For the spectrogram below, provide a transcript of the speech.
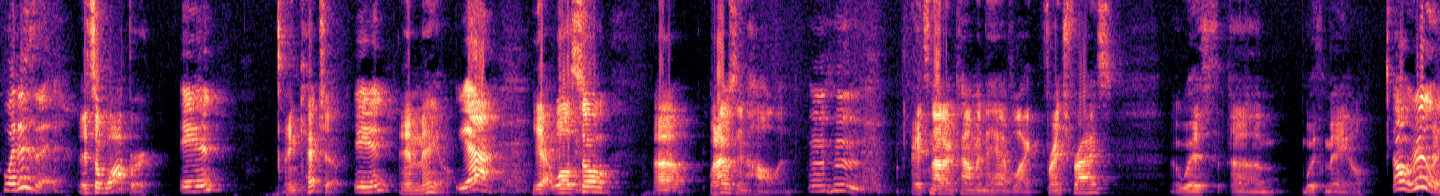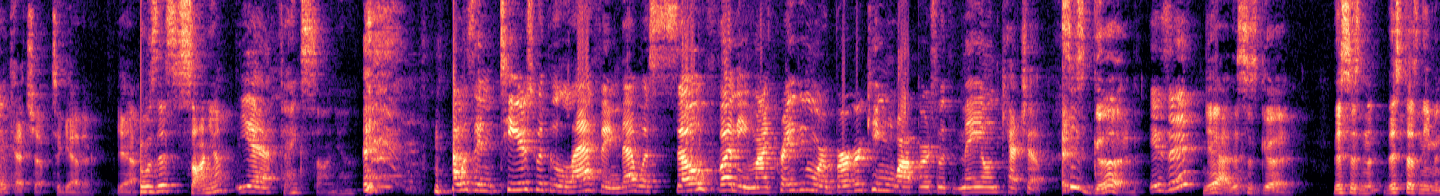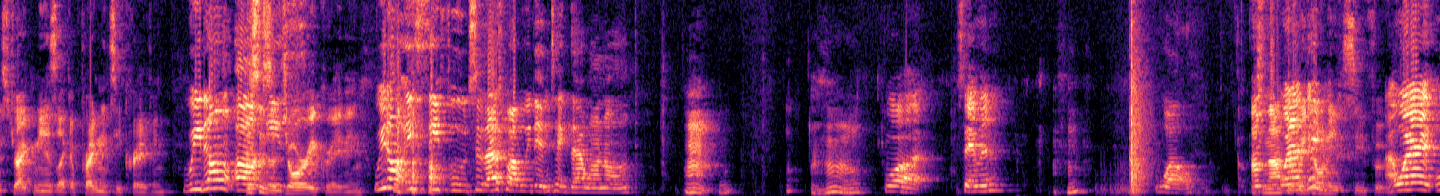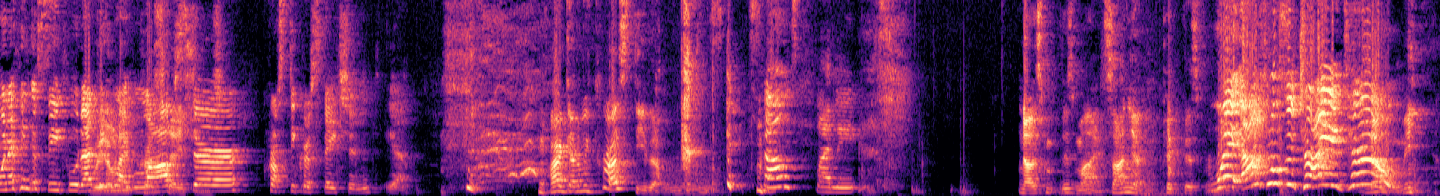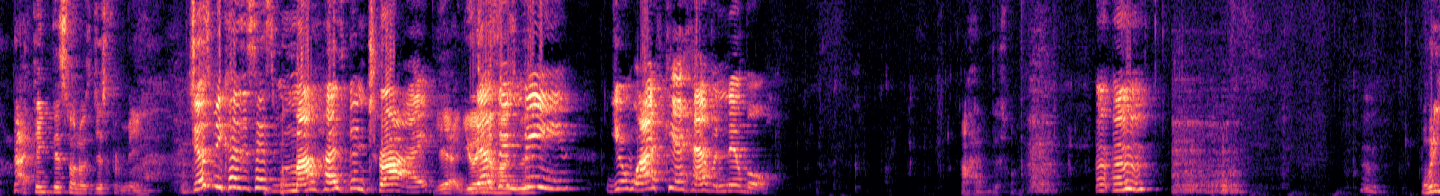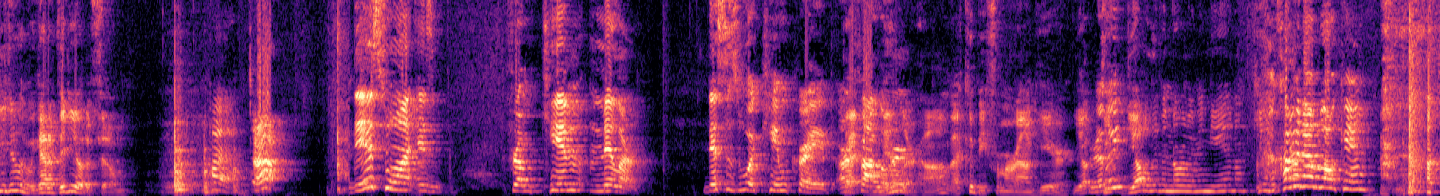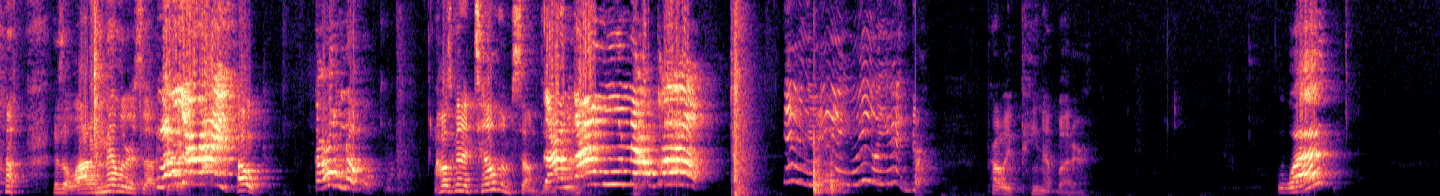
What is it? It's a Whopper And and ketchup and and mayo. yeah. Yeah, well, so uh, when I was in Holland, Mm-hmm. It's not uncommon to have like French fries with um, with mayo Oh, really? and ketchup together. Yeah. Who was this? Sonia? Yeah. Thanks, Sonia. I was in tears with laughing. That was so funny. My craving were Burger King Whoppers with mayo and ketchup. this is good. Is it? Yeah, this is good. This is this doesn't even strike me as like a pregnancy craving. We don't. Uh, This is a Jory craving. We don't eat seafood, so that's why we didn't take that one on. Mm. Mm-hmm. What? Salmon? Mm-hmm. Well, It's Um, not when that I we think- don't eat seafood. I- when I when I think of seafood, I We think like lobster, crusty crustacean. Yeah. I gotta be crusty though. it sounds funny. No, this, this is mine. Sonya picked this for me. Wait, I'm supposed to try it too. No, me. I think this one was just for me. Just because it says my husband tried, Yeah, you doesn't mean your wife can't have a nibble. I'll have this one. Mm-mm. What are you doing? We got a video to film. Ah! This one is from Kim Miller. This is what Kim craved, our That follower. Miller, huh? That could be from around here. Y'all, Really? Do, y'all live in northern Indiana? Kim? Coming down below, Kim. There's a lot of Millers up Close your eyes! Oh, Go, no. I was gonna tell them something. Go, go, no, Probably peanut butter. What?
